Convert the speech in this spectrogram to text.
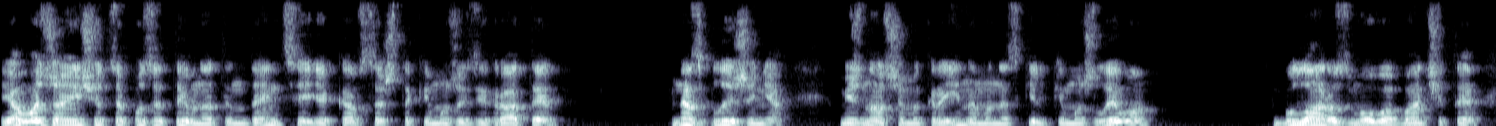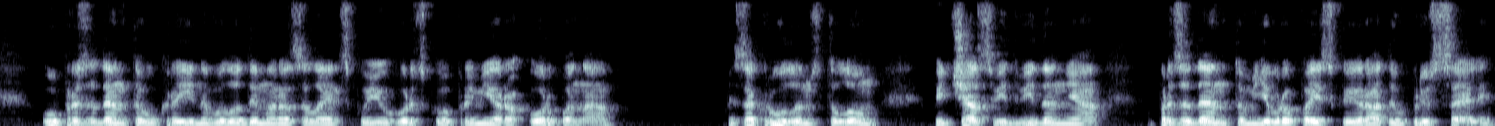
Я вважаю, що це позитивна тенденція, яка все ж таки може зіграти на зближення між нашими країнами наскільки можливо. Була розмова, бачите, у президента України Володимира Зеленського і угорського прем'єра Орбана за круглим столом під час відвідання президентом Європейської ради в Брюсселі.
